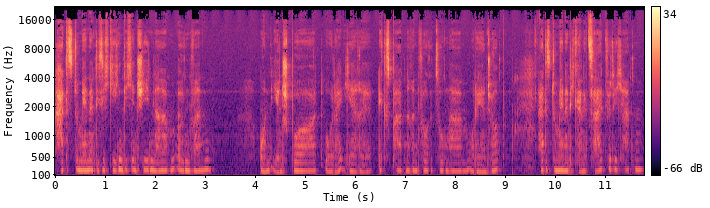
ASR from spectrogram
Hattest du Männer, die sich gegen dich entschieden haben irgendwann und ihren Sport oder ihre Ex-Partnerin vorgezogen haben oder ihren Job? Hattest du Männer, die keine Zeit für dich hatten?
